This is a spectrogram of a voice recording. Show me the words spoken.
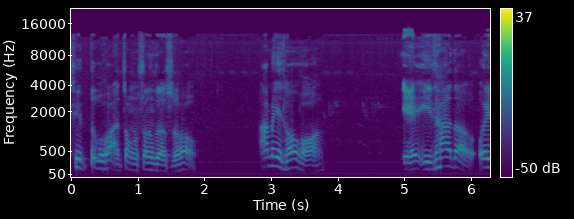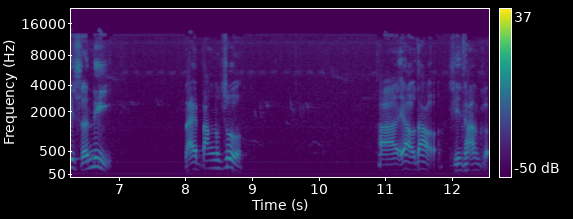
去度化众生的时候，阿弥陀佛也以他的威神力来帮助，他，要到其他个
